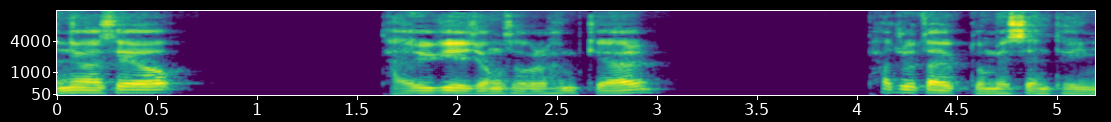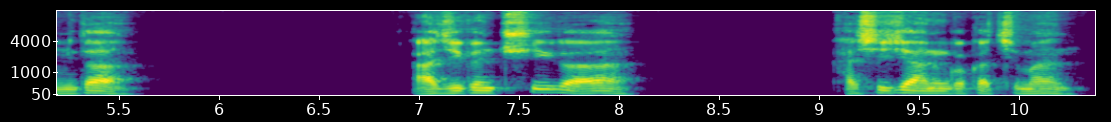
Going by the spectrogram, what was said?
안녕하세요. 다육이의 정석을 함께할 파주다육 도매센터입니다. 아직은 추위가 가시지 않은 것 같지만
